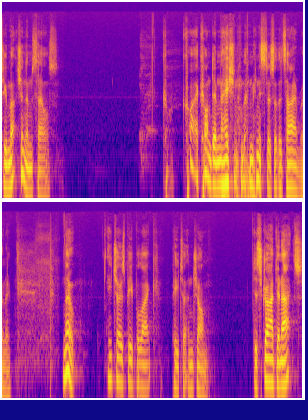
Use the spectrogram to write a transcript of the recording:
too much in themselves quite a condemnation of the ministers at the time, really. No, he chose people like Peter and John, described in Acts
